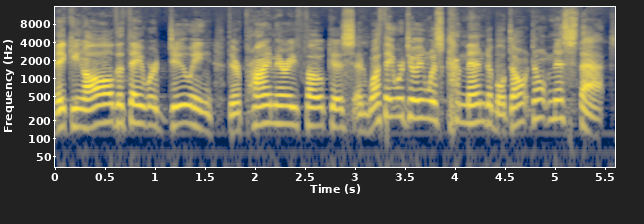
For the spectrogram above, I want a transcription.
making all that they were doing their primary focus. And what they were doing was commendable. Don't, don't miss that.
